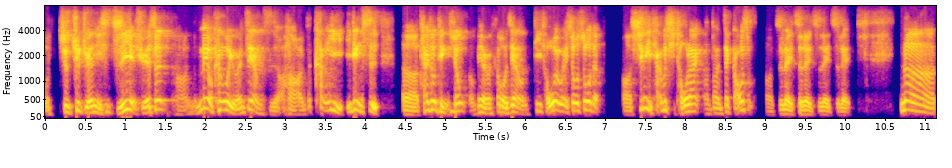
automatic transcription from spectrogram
我就就觉得你是职业学生啊，没有看过有人这样子啊，抗议一定是呃抬头挺胸，没有人看过这样低头畏畏缩缩的啊，心里抬不起头来啊，到底在搞什么啊？之类之类之类之类。那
